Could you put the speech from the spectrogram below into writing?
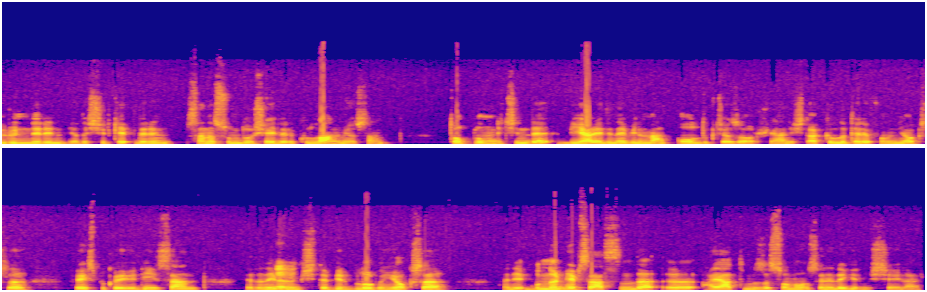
ürünlerin ya da şirketlerin sana sunduğu şeyleri kullanmıyorsan toplumun içinde bir yer edinebilmen oldukça zor. Yani işte akıllı telefonun yoksa, Facebook'a üye değilsen ya da ne bileyim evet. işte bir blogun yoksa hani bunların hepsi aslında e, hayatımıza son 10 senede girmiş şeyler.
